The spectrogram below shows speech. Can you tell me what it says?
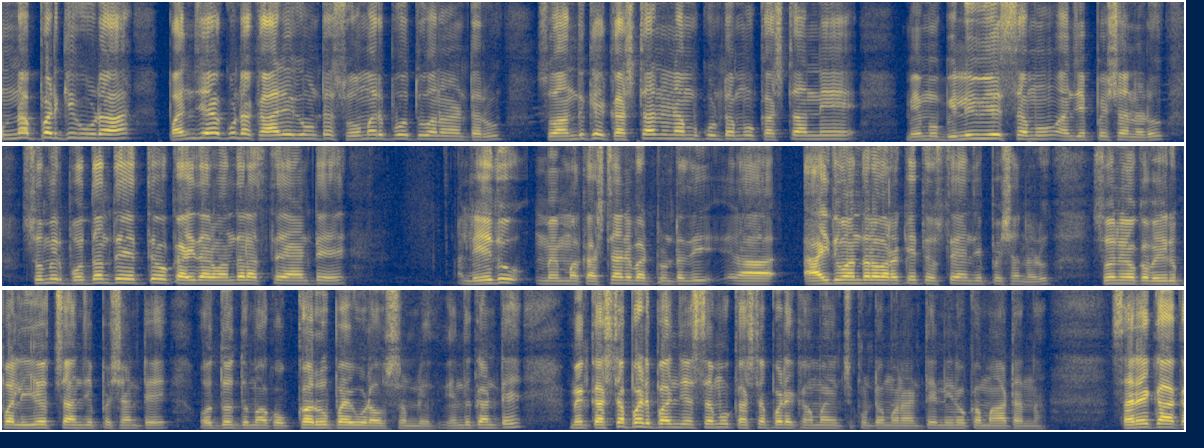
ఉన్నప్పటికీ కూడా పని చేయకుండా ఖాళీగా ఉంటే సోమరిపోతూ అని అంటారు. సో అందుకే కష్టాన్ని నమ్ముకుంటాము కష్టాన్నే మేము బిలీవ్ చేస్తాము అని చెప్పేసి అన్నాడు. సో మీరు పొద్దుంతా ఎత్తే ఒక ఐదు ఆరు వందలు వస్తాయా అంటే లేదు మేము మా కష్టాన్ని బట్టి ఉంటుంది. ఐదు వందల వరకు అయితే వస్తాయని చెప్పేసి అన్నాడు. సో నేను ఒక వెయ్యి రూపాయలు ఇవ్వచ్చా అని చెప్పేసి అంటే వద్దొద్దు మాకు ఒక్క రూపాయి కూడా అవసరం లేదు. ఎందుకంటే మేము కష్టపడి పని చేస్తాము కష్టపడే కమాయించుకుంటాం అని అంటే నేను ఒక మాట అన్నా. సరే కాక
